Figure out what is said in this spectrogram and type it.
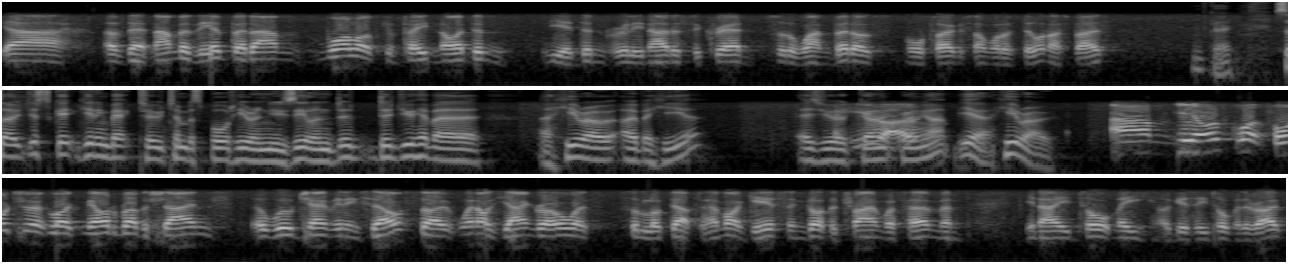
uh, of that number there. But um, while I was competing, I didn't yeah didn't really notice the crowd sort of one bit. I was more focused on what I was doing, I suppose. Okay. So, just get, getting back to timber sport here in New Zealand, did did you have a a hero over here as you were hero? going, growing up? Yeah, hero. Um, yeah, I was quite fortunate. Like my older brother Shane's a world champion himself, so when I was younger, I always sort of looked up to him, I guess, and got to train with him. And you know, he taught me. I guess he taught me the ropes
